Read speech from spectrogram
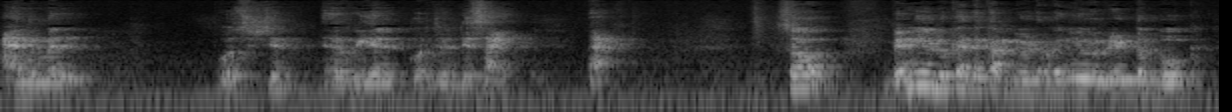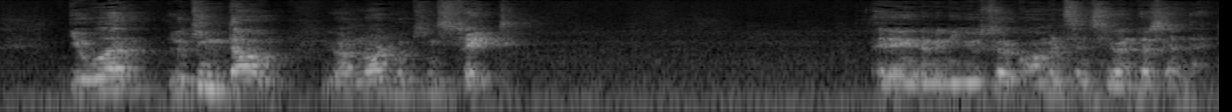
animal position, a real original design back. So when you look at the computer, when you read the book, you are looking down. You are not looking straight. And then when you use your common sense, you understand that.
